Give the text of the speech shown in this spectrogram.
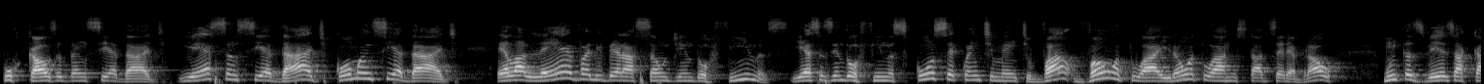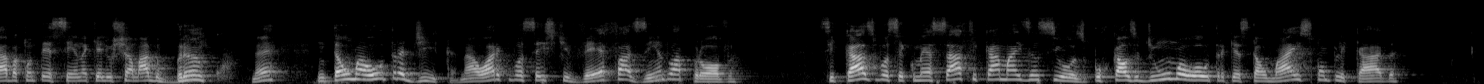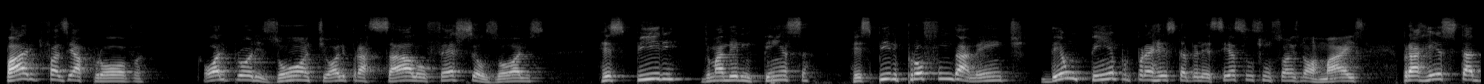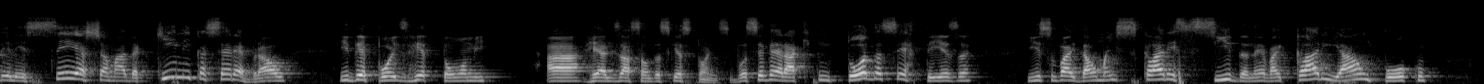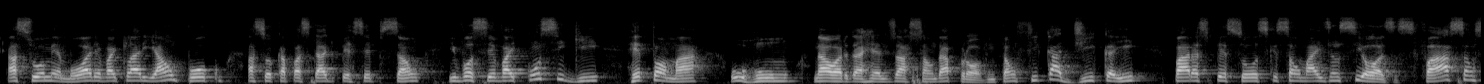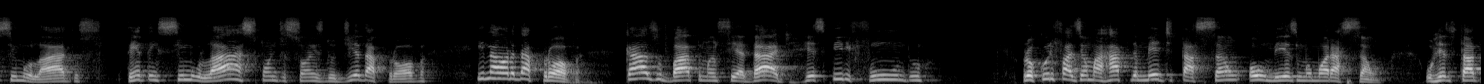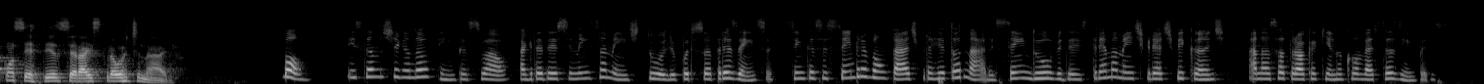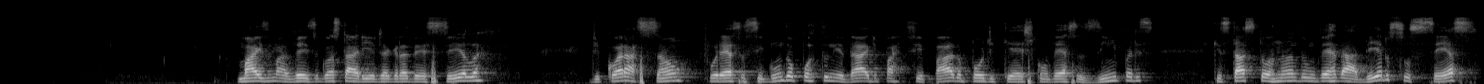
por causa da ansiedade. E essa ansiedade, como a ansiedade ela leva à liberação de endorfinas e essas endorfinas, consequentemente, vão atuar, irão atuar no estado cerebral, muitas vezes acaba acontecendo aquele chamado branco, né? Então, uma outra dica, na hora que você estiver fazendo a prova, se caso você começar a ficar mais ansioso por causa de uma ou outra questão mais complicada, pare de fazer a prova, Olhe para o horizonte, olhe para a sala ou feche seus olhos. Respire de maneira intensa, respire profundamente, dê um tempo para restabelecer as suas funções normais, para restabelecer a chamada química cerebral e depois retome a realização das questões. Você verá que com toda certeza isso vai dar uma esclarecida, né? vai clarear um pouco a sua memória, vai clarear um pouco a sua capacidade de percepção e você vai conseguir retomar o rumo na hora da realização da prova. Então fica a dica aí para as pessoas que são mais ansiosas. Façam simulados, tentem simular as condições do dia da prova e na hora da prova, caso bata uma ansiedade, respire fundo, procure fazer uma rápida meditação ou mesmo uma oração o resultado com certeza será extraordinário. Bom, estamos chegando ao fim, pessoal. Agradeço imensamente, Túlio, por sua presença. Sinta-se sempre à vontade para retornar. É, sem dúvida, extremamente gratificante a nossa troca aqui no Conversas Ímpares. Mais uma vez, gostaria de agradecê-la de coração por essa segunda oportunidade de participar do podcast Conversas Ímpares que está se tornando um verdadeiro sucesso,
